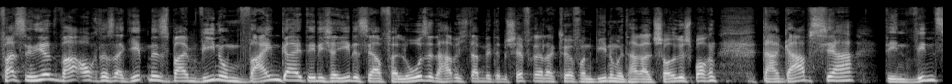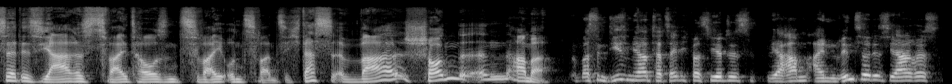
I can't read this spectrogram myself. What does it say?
Faszinierend war auch das Ergebnis beim Vinum Weinguide, den ich ja jedes Jahr verlose. Da habe ich dann mit dem Chefredakteur von Vinum, mit Harald Scholl, gesprochen. Da gab's ja den Winzer des Jahres 2022. Das war schon ein Hammer. Was in diesem Jahr tatsächlich passiert ist, wir haben einen Winzer des Jahres,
